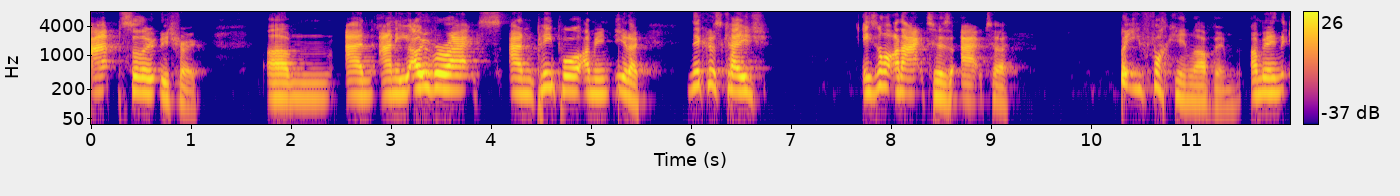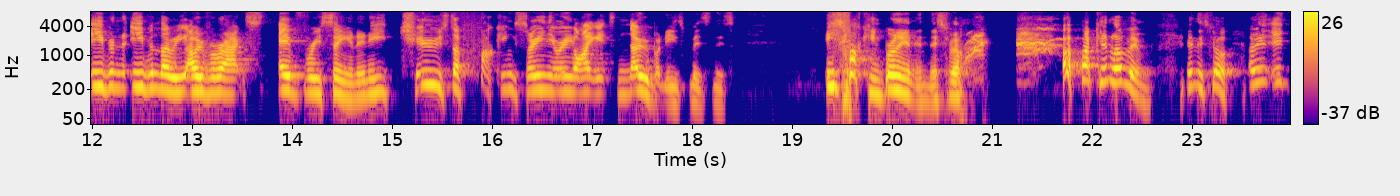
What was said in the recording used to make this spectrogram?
absolutely true. Um, and and he overacts, and people. I mean, you know, Nicolas Cage, he's not an actor's actor, but you fucking love him. I mean, even even though he overacts every scene and he chews the fucking scenery like it's nobody's business, he's fucking brilliant in this film. I fucking love him in this film. I mean, it,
